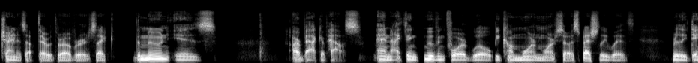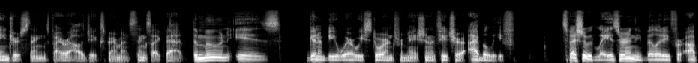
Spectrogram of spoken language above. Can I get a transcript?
China's up there with rovers. Like the moon is our back of house, and I think moving forward will become more and more so, especially with really dangerous things, virology experiments, things like that. The moon is going to be where we store information in the future, I believe. Especially with laser and the ability for up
